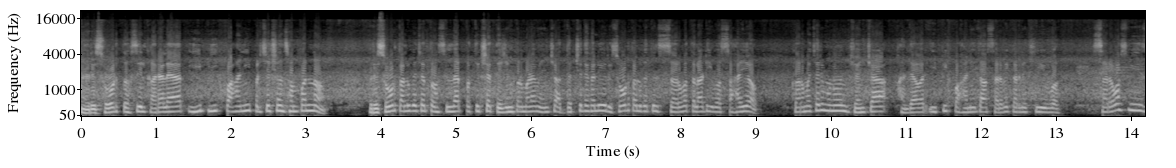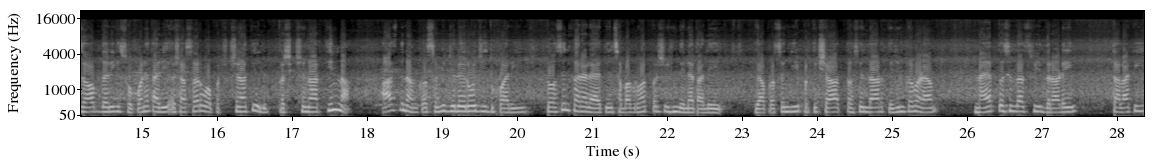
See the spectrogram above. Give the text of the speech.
रिसोड तहसील कार्यालयात ई पीक पाहणी प्रशिक्षण संपन्न. रिसोड तालुक्याच्या तहसीलदार प्रतीक्षा तेजनकर मॅडम यांच्या अध्यक्षतेखाली रिसोड तालुक्यातील सर्व तलाठी व सहाय्यक कर्मचारी म्हणून ज्यांच्या खांद्यावर ई पीक पाहणीचा सर्वे करण्याची व सर्वस्वी जबाबदारी सोपवण्यात आली अशा सर्व प्रशिक्षणातील प्रशिक्षणार्थींना आज दिनांक सव्वीस जुलै रोजी दुपारी तहसील कार्यालयातील सभागृहात प्रशिक्षण देण्यात आले. या प्रसंगी प्रतीक्षा तहसीलदार तेजनकर मॅडम नायब तहसीलदार श्री दराडे तलाठी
